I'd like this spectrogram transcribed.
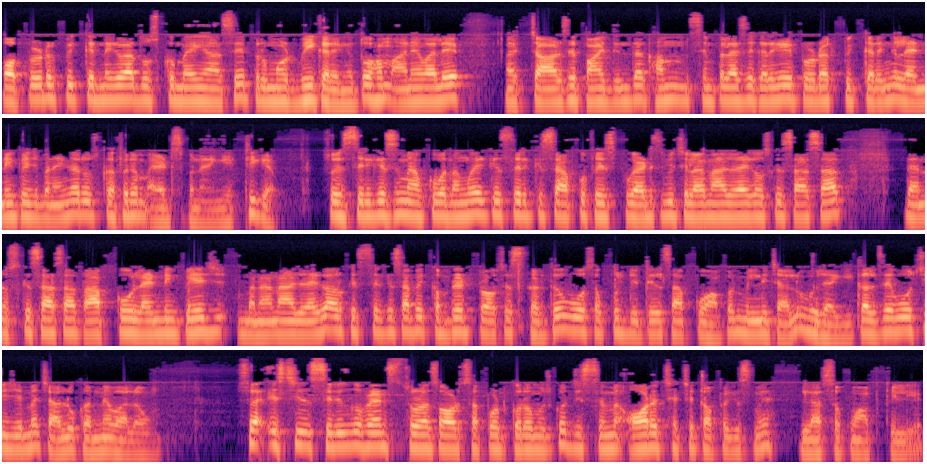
और प्रोडक्ट पिक करने के बाद उसको मैं यहाँ से प्रमोट भी करेंगे. तो हम आने वाले चार से पाँच दिन तक हम सिंपल ऐसे करेंगे प्रोडक्ट पिक करेंगे लैंडिंग पेज बनाएँगे और उसका फिर हम एड्स बनाएँगे. ठीक है? सो so, इस तरीके से मैं आपको बताऊँगा किस तरीके से आपको फेसबुक एड्स भी चलाना आ जाएगा उसके साथ साथ. देन उसके साथ साथ आपको लैंडिंग पेज बनाना आ जाएगा और किस तरीके से आप एक कंप्लीट प्रोसेस करते हो वो सब कुछ डिटेल्स आपको वहाँ पर मिलनी चालू हो जाएगी. कल से वो चीज़ें मैं चालू करने वाला हूँ. सो इस चीज़ सीरीज़ को फ्रेंड्स थोड़ा सा और सपोर्ट करो मुझको जिससे मैं और अच्छे अच्छे टॉपिक इसमें ला सकूँ आपके लिए।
